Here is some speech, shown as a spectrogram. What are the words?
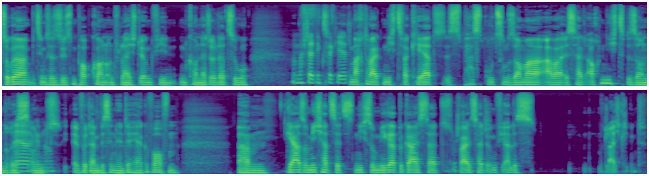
Zucker, beziehungsweise süßen Popcorn und vielleicht irgendwie ein Cornetto dazu. Man macht halt nichts verkehrt. Macht halt nichts verkehrt, es passt gut zum Sommer, aber ist halt auch nichts Besonderes Ja, genau. und wird ein bisschen hinterhergeworfen. Ähm, ja, also mich hat es jetzt nicht so mega begeistert, weil es halt irgendwie alles gleich klingt.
